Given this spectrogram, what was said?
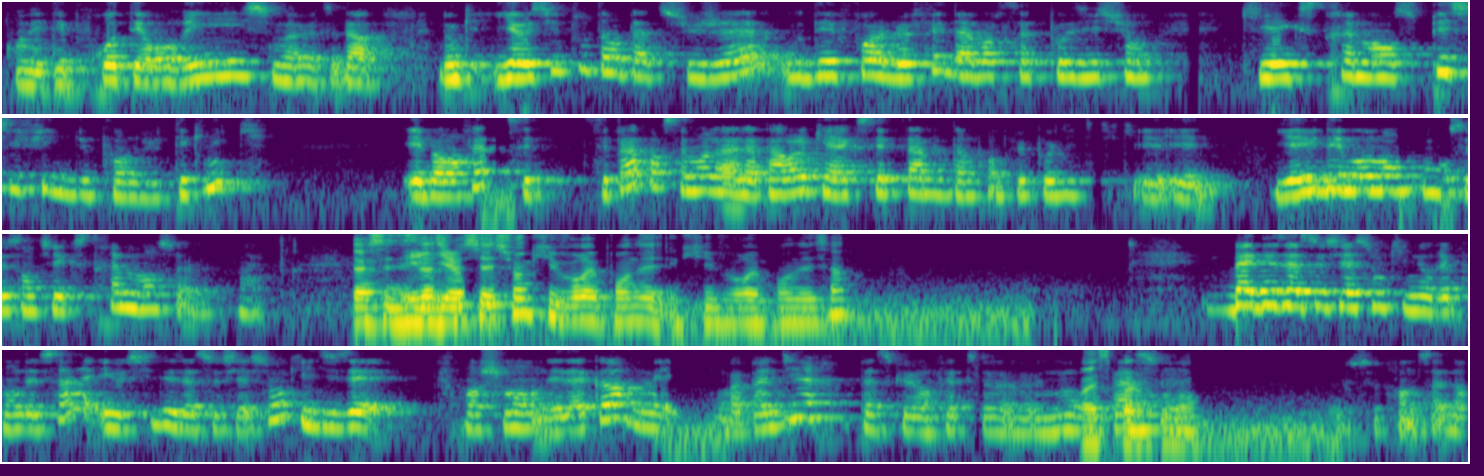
qu'on était pro-terrorisme, etc. Donc il y a aussi tout un tas de sujets où des fois le fait d'avoir cette position qui est extrêmement spécifique du point de vue technique, et ben en fait, c'est pas forcément la, parole qui est acceptable d'un point de vue politique. Et il y a eu des moments où on s'est senti extrêmement seul. C'est des associations qui vous répondaient, qui vous répondaient ça? Ben, des associations qui nous répondaient ça et aussi des associations qui disaient franchement on est d'accord mais on va pas le dire parce qu'en fait euh, nous on va pas, se, prendre ça dans,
